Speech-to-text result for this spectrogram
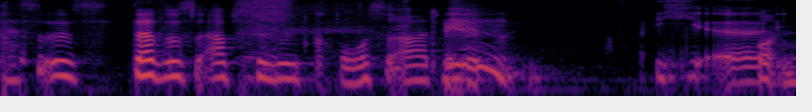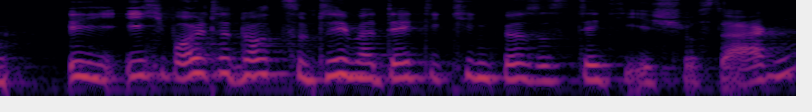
Das ist, das ist absolut großartig. Ich, äh, Und ich, ich wollte noch zum Thema Daddy King versus Daddy Issues sagen.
